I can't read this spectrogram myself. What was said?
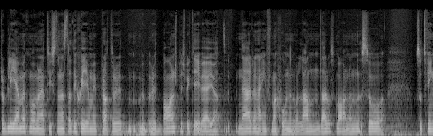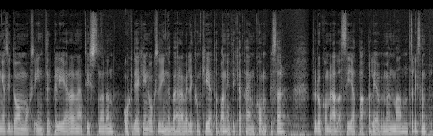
Problemet med den här tystnadens strategi om vi pratar ur ett, ur ett barns perspektiv är ju att när den här informationen då landar hos barnen så så tvingas ju de också interpellera den här tystnaden. Och det kan ju också innebära väldigt konkret att man inte kan ta hem kompisar. För då kommer alla se att pappa lever med en man till exempel.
